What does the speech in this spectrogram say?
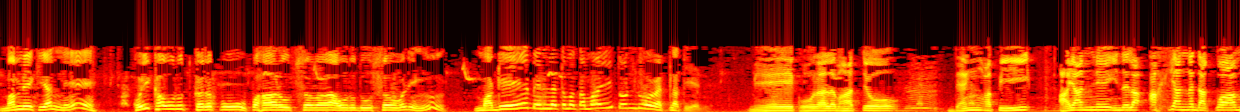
මම මේ කියන්නේ කොයි කවුරුත් කරපු උපහාර උත්සව අවුරුදු උත්සව වලින් මගේ බෙල්ලටම තමයි තොණ්ඩුව වැටලා තියෙන්නේ. මේ කෝරළ මහත්තයෝ දැන් අපි ආයන්නේ ඉඳලා අහ් යන්න දක්වාම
